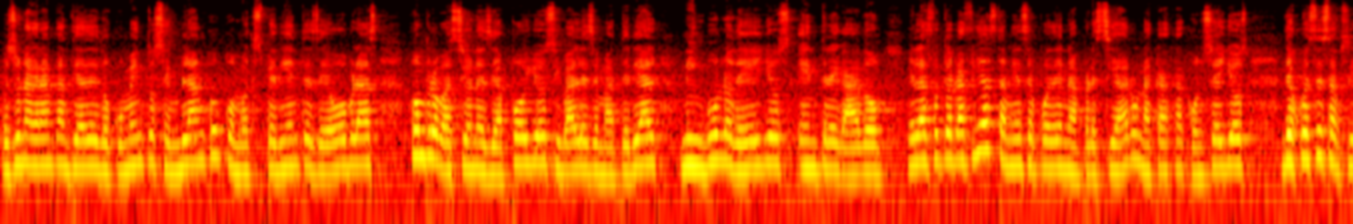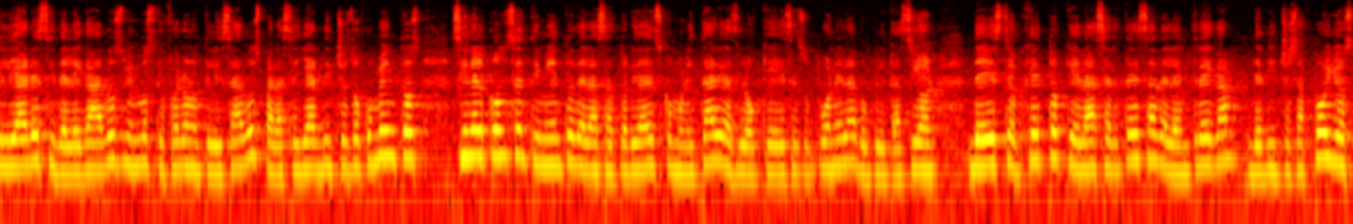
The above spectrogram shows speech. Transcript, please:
pues una gran cantidad de documentos en blanco como expedientes de obras, comprobaciones de apoyos y vales de material, ninguno de ellos entregado. En las fotografías también se pueden apreciar una caja con sellos de jueces auxiliares y delegados mismos que fueron utilizados para sellar dichos documentos sin el consentimiento de las autoridades comunitarias, lo que se supone la duplicación de este objeto que da certeza de la entrega de dichos apoyos.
